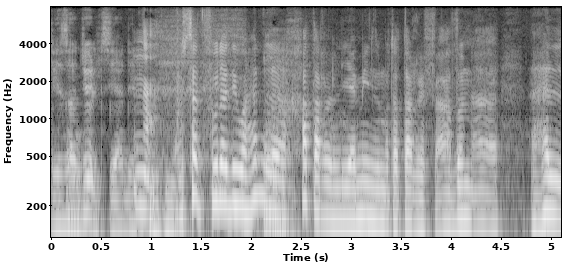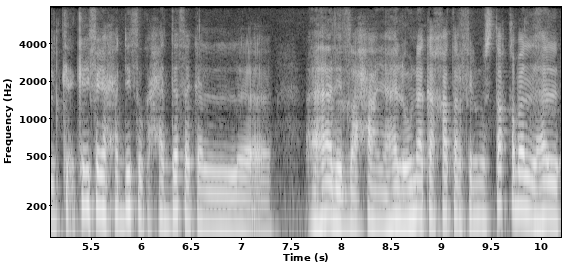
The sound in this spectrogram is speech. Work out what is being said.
لي زادولت يعني. نعم. أستاذ فولاذي وهل خطر اليمين المتطرف أظن؟ هل كيف يحدثك حدثك أهالي الضحايا هل هناك خطر في المستقبل؟ هل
